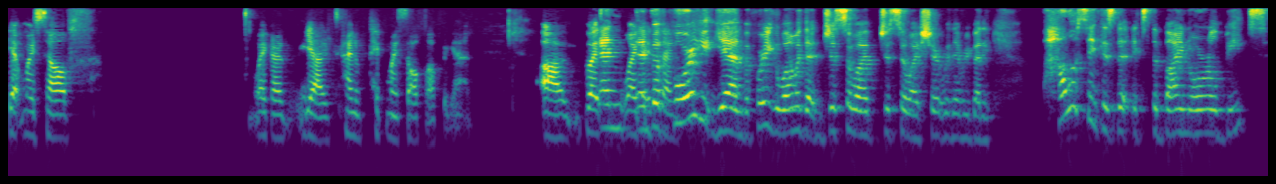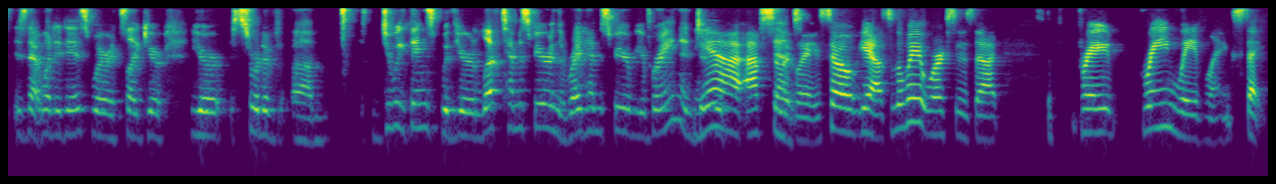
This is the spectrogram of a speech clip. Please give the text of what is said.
get myself like I yeah, kind of pick myself up again. Um, but and like and I before said, you yeah, and before you go on with that, just so I just so I share it with everybody, Holosync is that it's the binaural beats. Is that what it is? Where it's like you're you're sort of um, doing things with your left hemisphere and the right hemisphere of your brain and yeah absolutely so yeah so the way it works is that the brain brain wavelengths that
